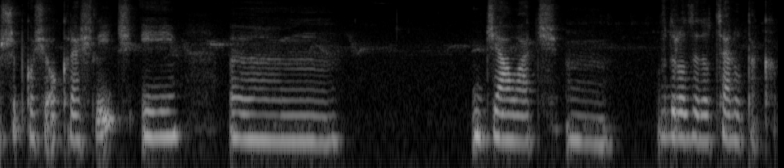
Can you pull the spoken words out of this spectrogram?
szybko się określić i działać w drodze do celu, tak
